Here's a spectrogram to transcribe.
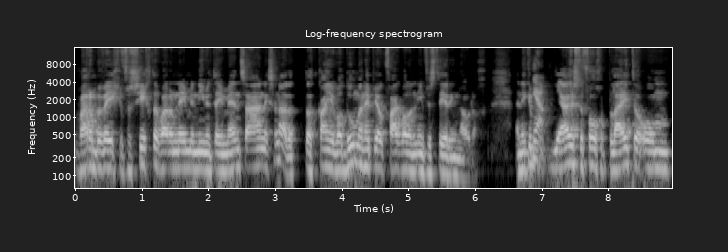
waarom beweeg je voorzichtig, waarom neem je niet meteen mensen aan? Ik zei, nou, dat, dat kan je wel doen, maar dan heb je ook vaak wel een investering nodig. En ik heb Ja. juist ervoor gepleit om,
